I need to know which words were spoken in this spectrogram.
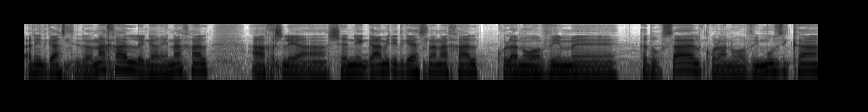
אני התגייסתי לנחל, לגרעין נחל, האח שלי השני גם התגייס לנחל, כולנו אוהבים אה, כדורסל, כולנו אוהבים מוזיקה.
